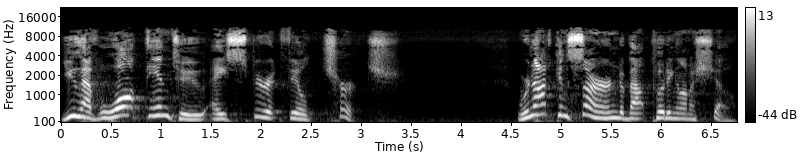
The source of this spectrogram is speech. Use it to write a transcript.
you have walked into a spirit filled church. We're not concerned about putting on a show.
